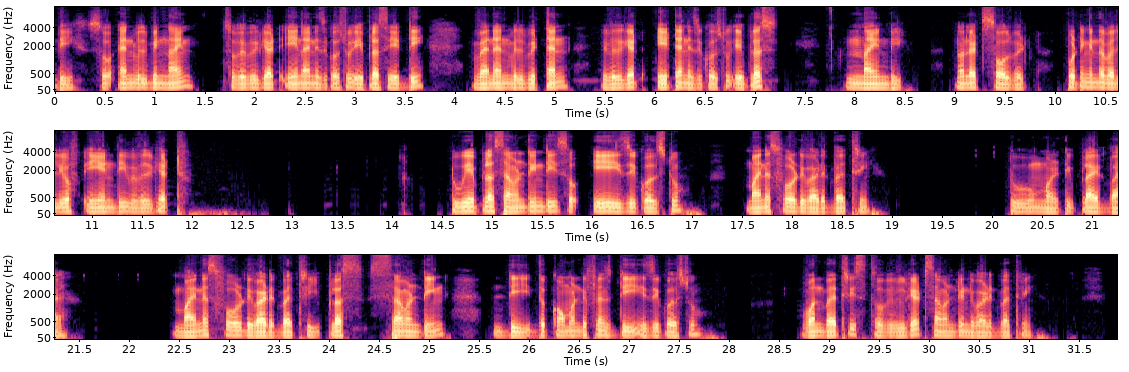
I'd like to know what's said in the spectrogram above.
d. So n will be 9, so we will get a9 is equals to a plus 8d. When n will be 10, we will get a10 is equals to a plus 9d. Now let's solve it. Putting in the value of a and d, we will get 2a plus 17d so a is equals to minus 4 divided by 3 2 multiplied by minus 4 divided by 3 plus 17 d the common difference d is equals to 1 by 3 so we will get 17 divided by 3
